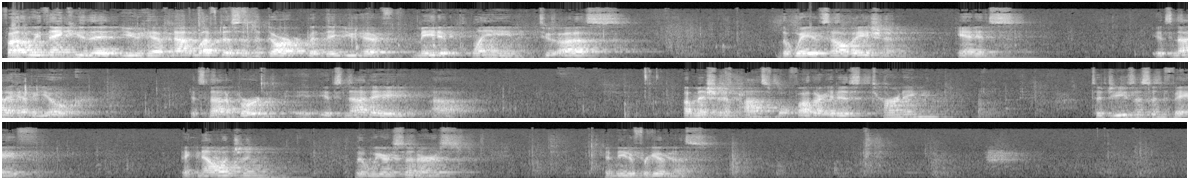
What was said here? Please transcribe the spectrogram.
Father, we thank you that you have not left us in the dark, but that you have made it plain to us the way of salvation. And it's, it's not a heavy yoke. It's not a burden. It's not a, uh, a mission impossible. Father, it is turning to Jesus in faith, acknowledging that we are sinners in need of forgiveness.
